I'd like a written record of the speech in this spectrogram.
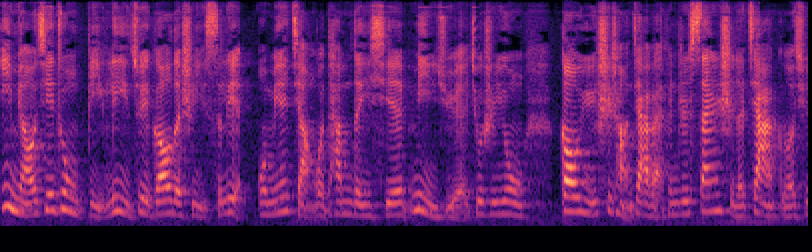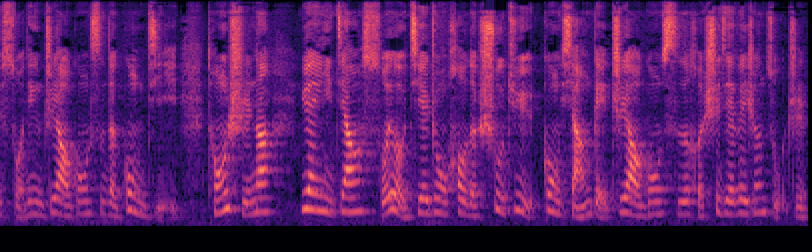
疫苗接种比例最高的是以色列。我们也讲过他们的一些秘诀，就是用高于市场价百分之三十的价格去锁定制药公司的供给，同时呢，愿意将所有接种后的数据共享给制药公司和世界卫生组织，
